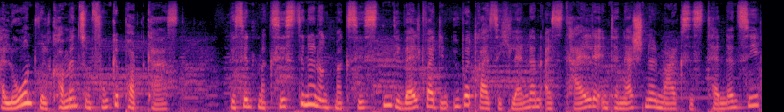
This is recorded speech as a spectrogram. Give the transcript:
Hallo und willkommen zum Funke Podcast. Wir sind Marxistinnen und Marxisten, die weltweit in über 30 Ländern als Teil der International Marxist Tendency,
